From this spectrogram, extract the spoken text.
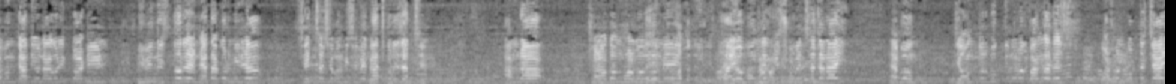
এবং জাতীয় নাগরিক পার্টির বিভিন্ন স্তরের নেতাকর্মীরা স্বেচ্ছাসেবক হিসেবে কাজ করে যাচ্ছে। আমরা সনাতন ধর্মাবলম্বী ভাই ও বোনদেরকে শুভেচ্ছা জানাই এবং যে অন্তর্ভুক্তিমূলক বাংলাদেশ গঠন করতে চাই,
